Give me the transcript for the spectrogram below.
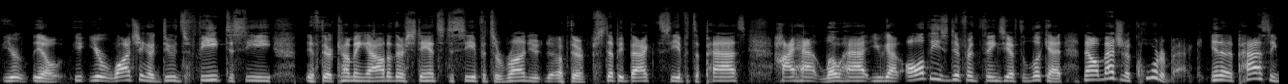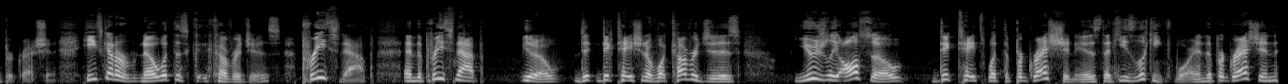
you're, you know, you're watching a dude's feet to see if they're coming out of their stance to see if it's a run, if they're stepping back to see if it's a pass, high hat, low hat. You got all these different things you have to look at. Now imagine a quarterback in a passing progression. He's got to know what this coverage is pre-snap, and the pre-snap, you know, di- dictation of what coverage it is usually also dictates what the progression is that he's looking for. And the progression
